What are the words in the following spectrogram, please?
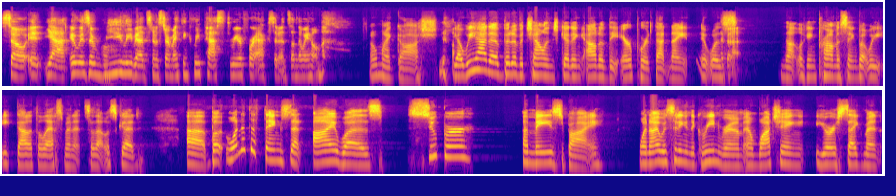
So it, yeah, it was a oh. really bad snowstorm. I think we passed three or four accidents on the way home. Oh my gosh. Yeah. yeah, we had a bit of a challenge getting out of the airport that night. It was not looking promising, but we eked out at the last minute. So that was good. Uh, but one of the things that I was super amazed by when I was sitting in the green room and watching your segment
